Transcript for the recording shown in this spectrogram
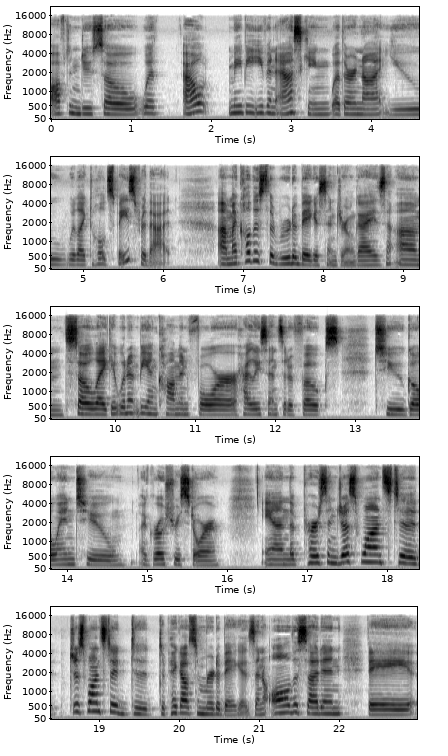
often do so without maybe even asking whether or not you would like to hold space for that? Um, I call this the rutabaga syndrome, guys. Um, so, like, it wouldn't be uncommon for highly sensitive folks to go into a grocery store and the person just wants to just wants to, to, to pick out some rutabagas and all of a sudden they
